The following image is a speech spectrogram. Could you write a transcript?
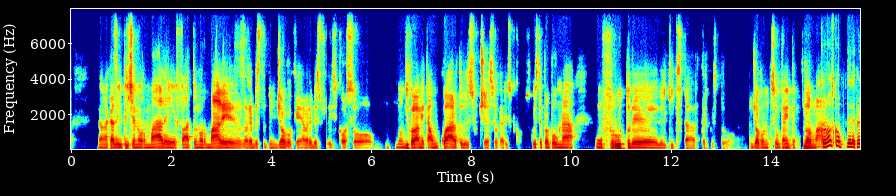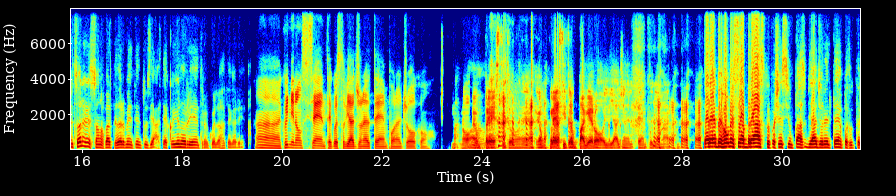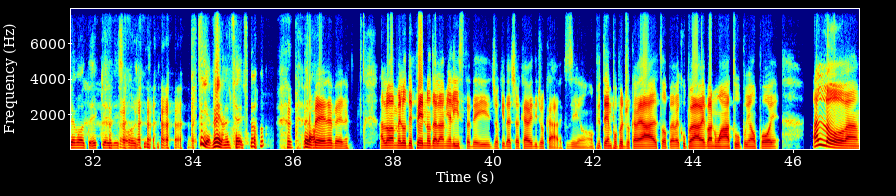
da una casa editrice normale, fatto normale, sarebbe stato un gioco che avrebbe riscosso, non dico la metà, un quarto del successo che ha riscosso. Questo è proprio una un frutto de, del Kickstarter, questo gioco assolutamente normale. Conosco delle persone che sono particolarmente entusiaste, ecco io non rientro in quella categoria. Ah, quindi non si sente questo viaggio nel tempo nel gioco? Ma no, no. è un prestito, è, è, un prestito, pagherò il viaggio nel tempo di Sarebbe come se a Brasco facessi un pas- viaggio nel tempo tutte le volte che chiedi dei soldi. sì, è vero, nel senso. Però... Bene, bene allora me lo depenno dalla mia lista dei giochi da cercare di giocare, così ho più tempo per giocare altro, per recuperare Vanuatu prima o poi. Allora,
